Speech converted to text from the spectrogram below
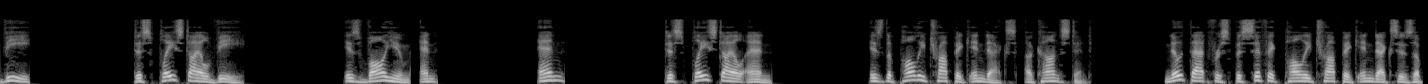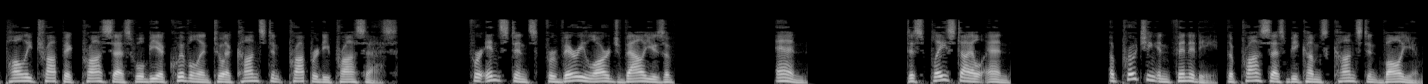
v display style v is volume and n display style n is the polytropic index a constant. Note that for specific polytropic indexes a polytropic process will be equivalent to a constant property process. For instance for very large values of n display style n approaching infinity the process becomes constant volume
